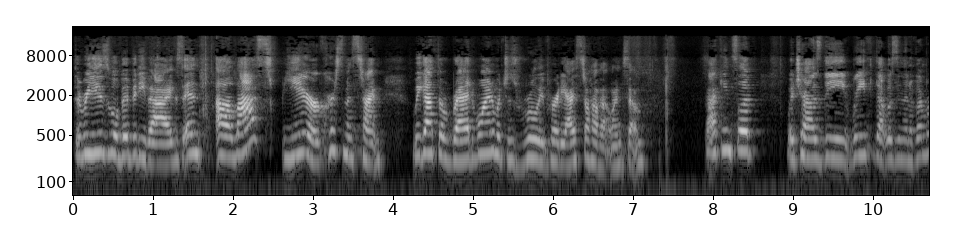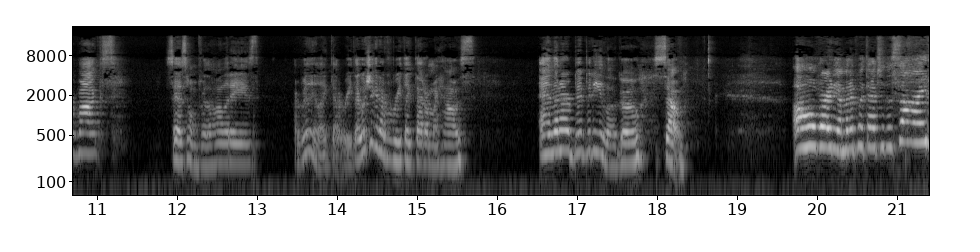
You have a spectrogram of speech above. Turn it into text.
the reusable Bibbidi bags. And uh, last year, Christmas time, we got the red one, which is really pretty. I still have that one. So, packing slip, which has the wreath that was in the November box. Says home for the holidays. I really like that wreath. I wish I could have a wreath like that on my house. And then our Bibbidi logo. So, alrighty, I'm going to put that to the side.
